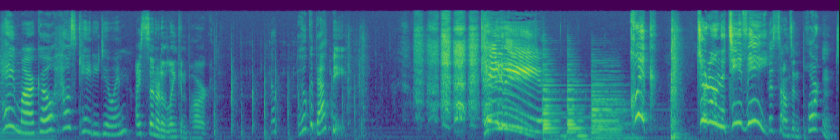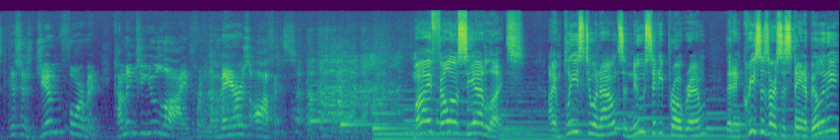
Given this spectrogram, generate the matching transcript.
Hey, Marco, how's Katie doing? I sent her to Lincoln Park. Oh, who could that be? Katie! Quick! Turn on the TV! This sounds important. This is Jim Forman coming to you live from the mayor's office. My fellow Seattleites, I am pleased to announce a new city program that increases our sustainability,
